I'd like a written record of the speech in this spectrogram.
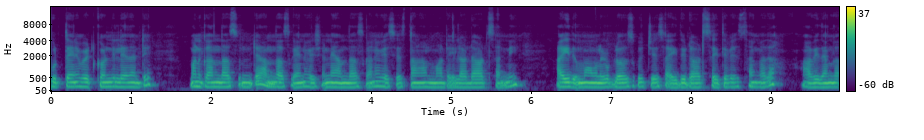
గుర్తైన పెట్టుకోండి. లేదంటే మనకు అందాస్ ఉంటే అందాసుగానే వేసాను నేను అందాసుగానే వేసేస్తాను అనమాట. ఇలా డాట్స్ అన్నీ ఐదు మామూలుగా బ్లౌజ్కి వచ్చేసి ఐదు డాట్స్ అయితే వేస్తాం కదా ఆ విధంగా.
